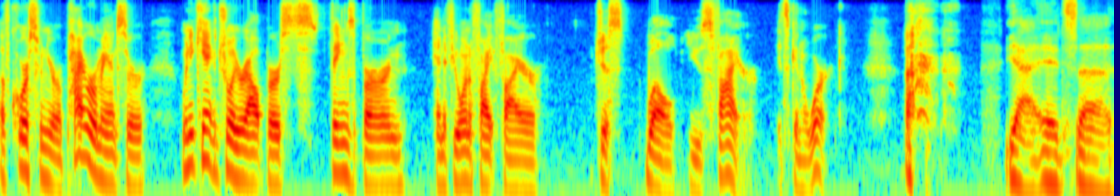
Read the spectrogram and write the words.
Of course, when you're a pyromancer, when you can't control your outbursts, things burn, and if you want to fight fire, just well use fire. It's gonna work. yeah, it's uh,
